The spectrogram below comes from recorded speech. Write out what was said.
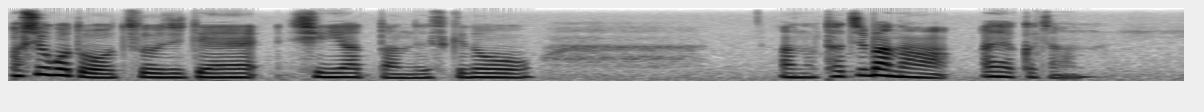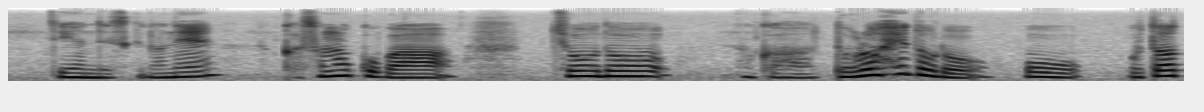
お仕事を通じて知り合ったんですけどあの立花彩香ちゃんって言うんですけどね。なんかその子がちょうどなんか「ドロヘドロ」を歌っ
